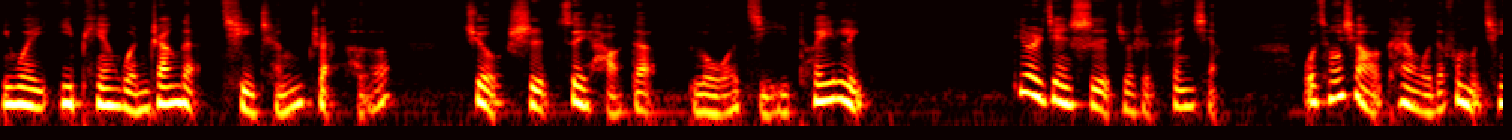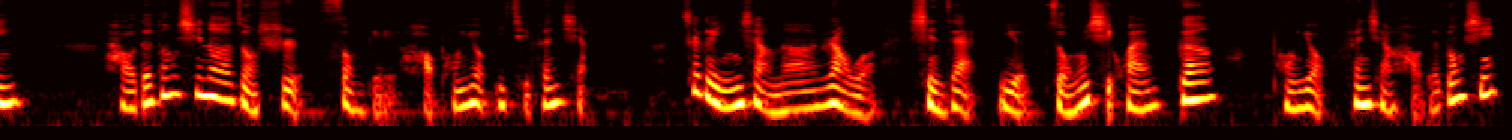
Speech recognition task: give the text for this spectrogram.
因为一篇文章的起承转合就是最好的逻辑推理。第二件事就是分享。我从小看我的父母亲，好的东西呢总是送给好朋友一起分享。这个影响呢，让我现在也总喜欢跟朋友分享好的东西、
